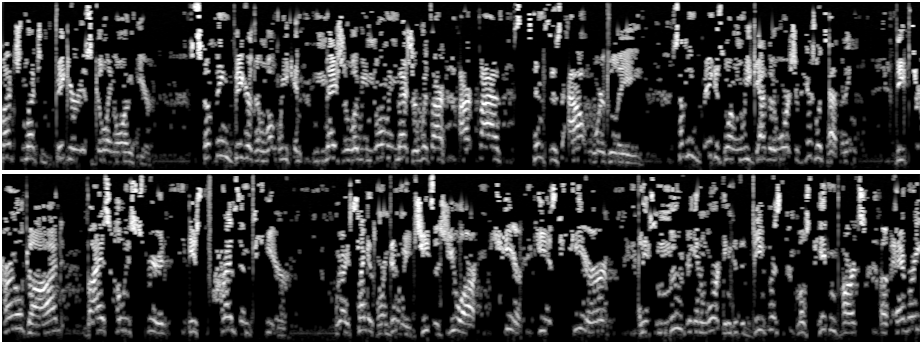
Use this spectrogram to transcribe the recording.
much, much bigger is going on here. Something bigger than what we can measure, what we normally measure with our, our five senses outwardly. Something big is when we gather to worship. Here's what's happening the eternal God, by His Holy Spirit, is present here. We already sang it morning, didn't we? Jesus, you are here. He is here, and He's moving and working to the deepest, most hidden parts of every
